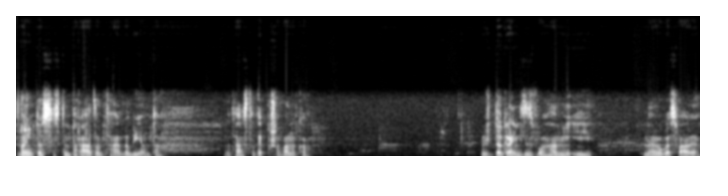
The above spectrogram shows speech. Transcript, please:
No i to z tym poradzą, tak, dobiją to. No teraz tutaj puszowanko. Już do granicy z Włochami i na Jugosławię.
